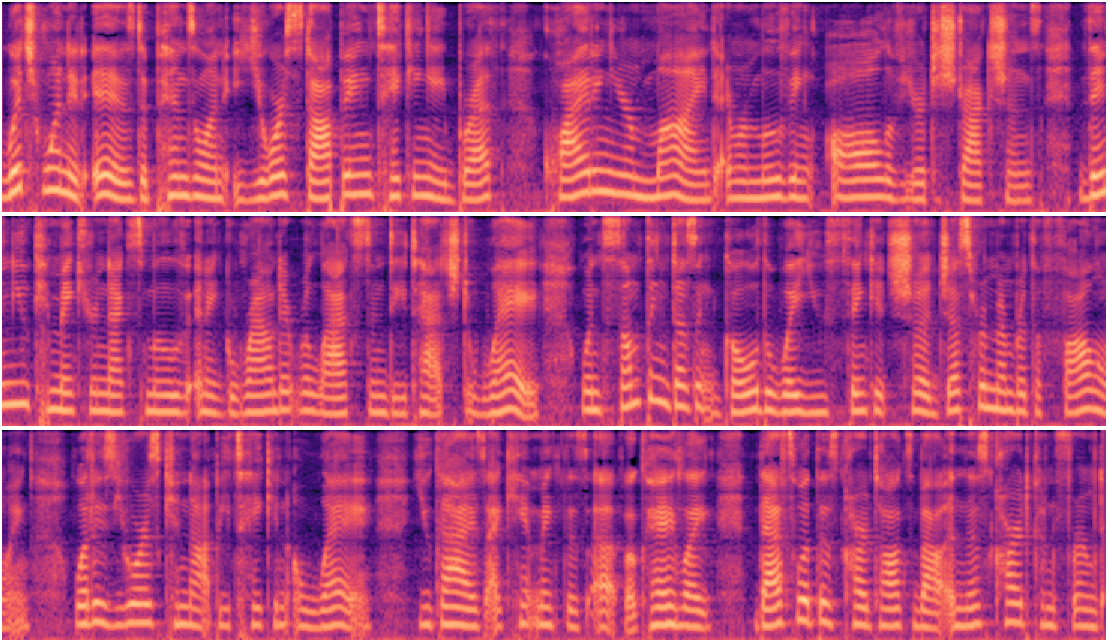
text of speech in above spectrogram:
Which one it is depends on your stopping, taking a breath, quieting your mind, and removing all of your distractions. Then you can make your next move in a grounded, relaxed, and detached way. When something doesn't go the way you think it should, just remember the following what is yours cannot be taken away. You guys, I can't make this up, okay? Like, that's what this card talks about. And this card confirmed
